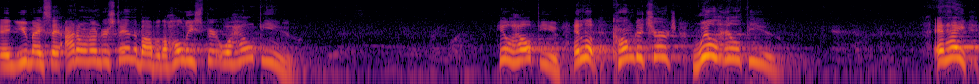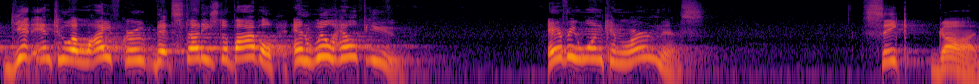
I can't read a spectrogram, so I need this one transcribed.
and you may say, I don't understand the Bible. The Holy Spirit will help you. He'll help you. And look, come to church. We'll help you. And hey, get into a life group that studies the Bible and we'll help you. Everyone can learn this. Seek God.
